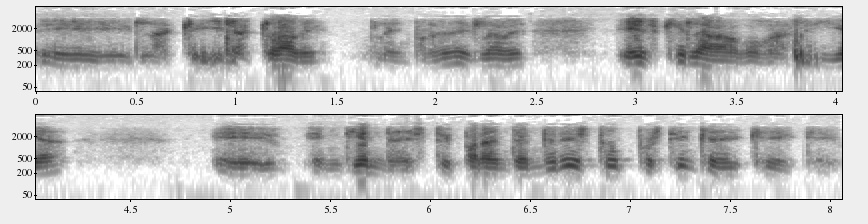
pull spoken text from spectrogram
eh, la y la clave, la importancia clave es que la abogacía eh, entienda esto y para entender esto pues tiene que, que,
